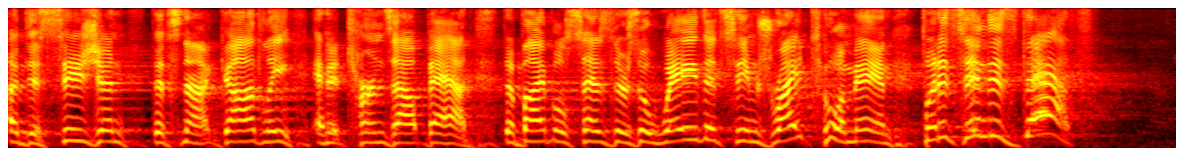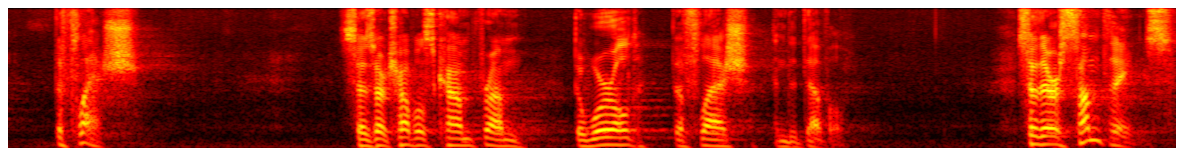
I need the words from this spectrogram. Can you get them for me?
a decision that's not godly and it turns out bad. The Bible says there's a way that seems right to a man, but it's in his death. The flesh it says our troubles come from the world, the flesh, and the devil. So there are some things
